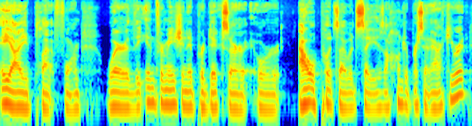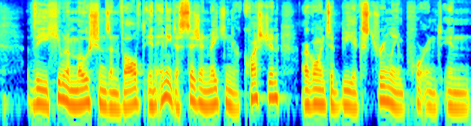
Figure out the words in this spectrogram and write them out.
AI platform where the information it predicts are or outputs, I would say, is 100% accurate, the human emotions involved in any decision making or question are going to be extremely important in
